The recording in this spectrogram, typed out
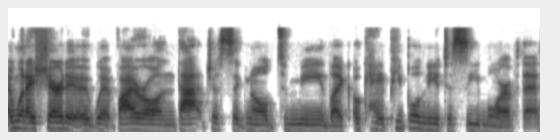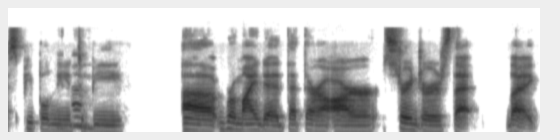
and when i shared it it went viral and that just signaled to me like okay people need to see more of this. People need yeah. to be uh, reminded that there are strangers that like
